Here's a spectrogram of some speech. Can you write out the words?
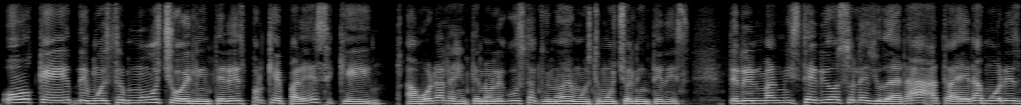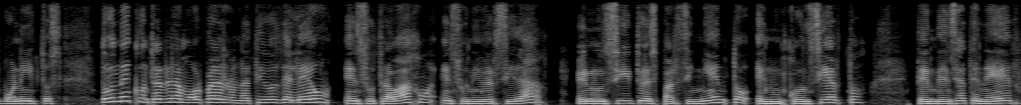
o que demuestre mucho el interés, porque parece que ahora a la gente no le gusta que uno demuestre mucho el interés. Tener más misterioso le ayudará a traer amores bonitos. ¿Dónde encontrar el amor para los nativos de Leo? En su trabajo, en su universidad, en un sitio de esparcimiento, en un concierto. Tendencia a tener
